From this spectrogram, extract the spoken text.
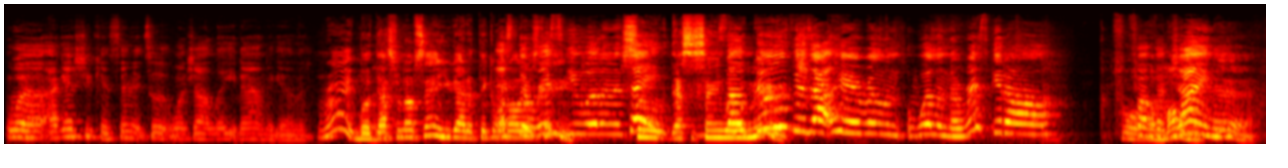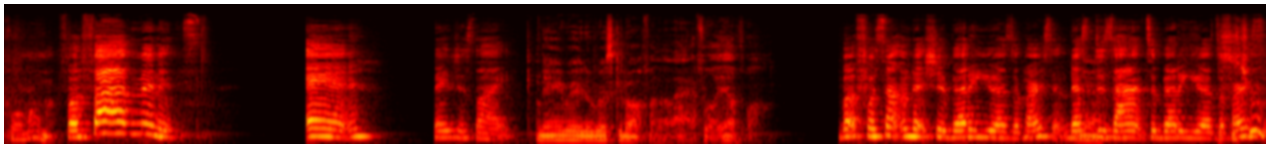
Well, I guess you consent to it once y'all lay down together. Right, but that's what I'm saying. You got to think about That's all the those risk things. you willing to take. so that's the same way So with marriage. dudes is out here willing, willing to risk it all for, for a vagina. moment, yeah, for a moment. for five minutes, and they just like, They ain't ready to risk it all for a life forever. but for something that should better you as a person, that's Yeah. designed to better you as a This person.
